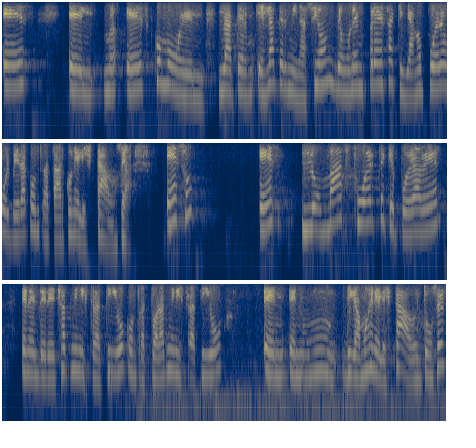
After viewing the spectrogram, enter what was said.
es el, es como el, la es la terminación de una empresa que ya no puede volver a contratar con el Estado. O sea, eso es lo más fuerte que puede haber en el derecho administrativo, contractual administrativo, en, en un, digamos, en el Estado. Entonces,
